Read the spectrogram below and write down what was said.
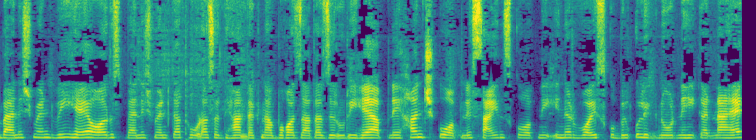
बैनिशमेंट भी है और उस बैनिशमेंट का थोड़ा सा ध्यान रखना बहुत ज़्यादा ज़रूरी है। अपने हंच को, अपने साइंस को, अपनी इनर वॉइस को बिल्कुल इग्नोर नहीं करना है।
